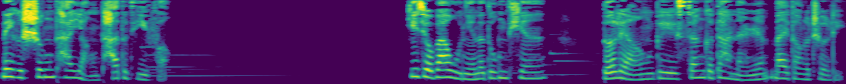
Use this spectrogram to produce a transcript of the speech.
那个生她养她的地方。一九八五年的冬天，德良被三个大男人卖到了这里。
